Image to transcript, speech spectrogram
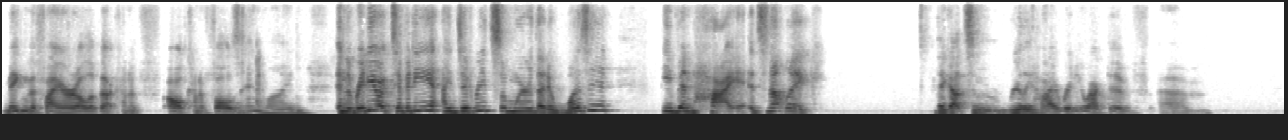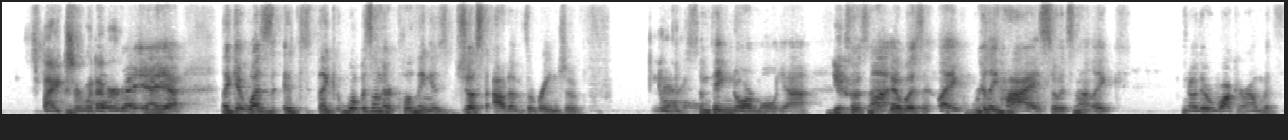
making the fire, all of that kind of all kind of falls in line. And the radioactivity, I did read somewhere that it wasn't even high. It's not like they got some really high radioactive um, Spikes or whatever. Right? Yeah, yeah. Like it was. It's like what was on their clothing is just out of the range of Normal. something normal. Yeah. Yeah. So it's not. Yep. It wasn't like really high. So it's not like you know they were walking around with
